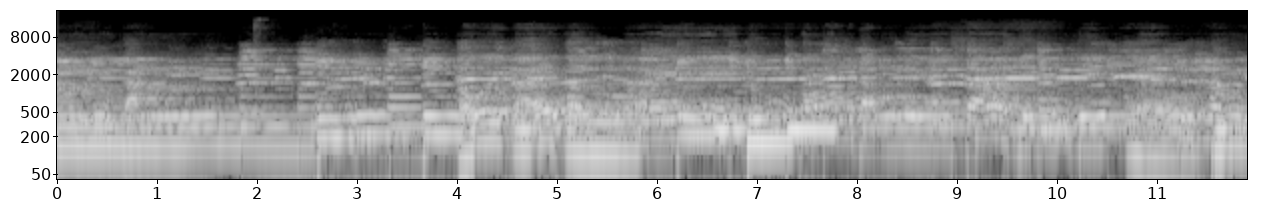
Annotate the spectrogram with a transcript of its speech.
cành âm canh tôi kể từ nay chúng con đành liền xa vĩnh biệt ngàn năm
